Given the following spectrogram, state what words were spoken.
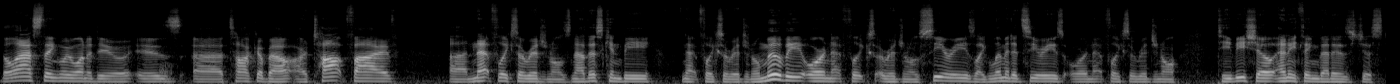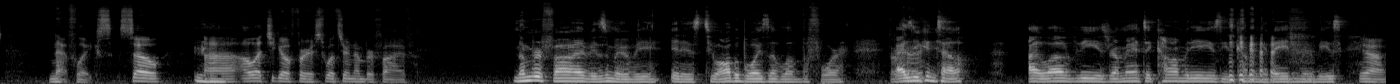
The last thing we want to do is uh, talk about our top five uh, Netflix originals. Now, this can be Netflix original movie or Netflix original series, like limited series, or Netflix original TV show, anything that is just Netflix. So, uh, I'll let you go first. What's your number five? Number five is a movie. It is To All the Boys I've Loved Before. As you can tell, I love these romantic comedies, these coming of age movies. Yeah.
